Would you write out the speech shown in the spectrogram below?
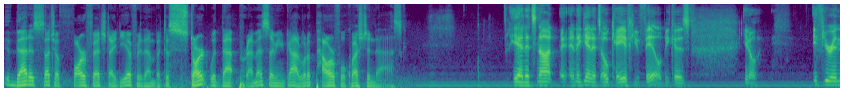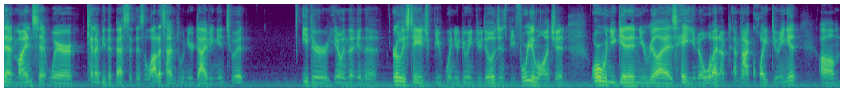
that is such a far fetched idea for them. But to start with that premise, I mean, God, what a powerful question to ask. Yeah, and it's not, and again, it's okay if you fail because, you know, if you're in that mindset where can I be the best at this? A lot of times when you're diving into it, either you know in the in the early stage when you're doing due diligence before you launch it or when you get in you realize hey you know what? I'm, I'm not quite doing it. Um,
